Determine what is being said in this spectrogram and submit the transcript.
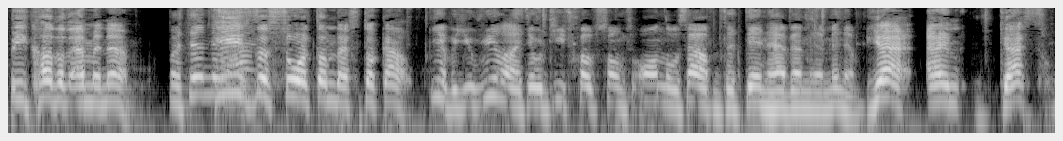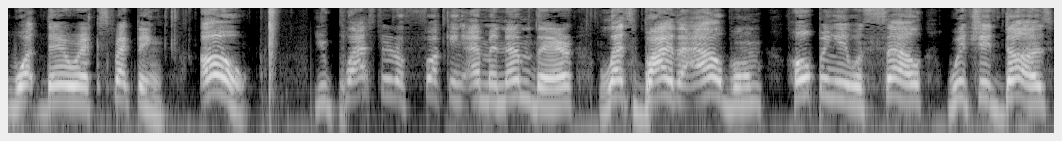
because of Eminem. But then He's the sore thumb that stuck out. yeah, but you realize there were D12 songs on those albums that didn't have Eminem in them. Yeah, and guess what they were expecting? Oh, you plastered a fucking Eminem there. Let's buy the album, hoping it would sell, which it does,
